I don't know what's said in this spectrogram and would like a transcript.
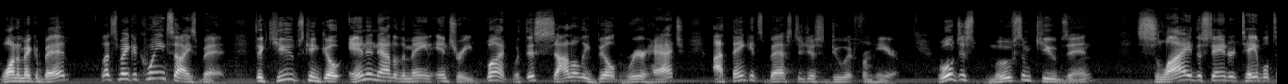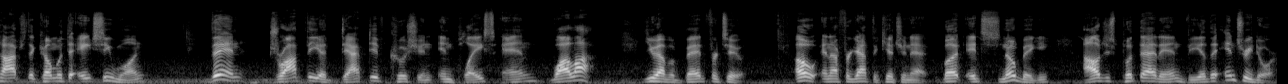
Want to make a bed? Let's make a queen size bed. The cubes can go in and out of the main entry, but with this solidly built rear hatch, I think it's best to just do it from here. We'll just move some cubes in, slide the standard tabletops that come with the HC1, then drop the adaptive cushion in place and voila, you have a bed for two. Oh, and I forgot the kitchenette, but it's no biggie. I'll just put that in via the entry door.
